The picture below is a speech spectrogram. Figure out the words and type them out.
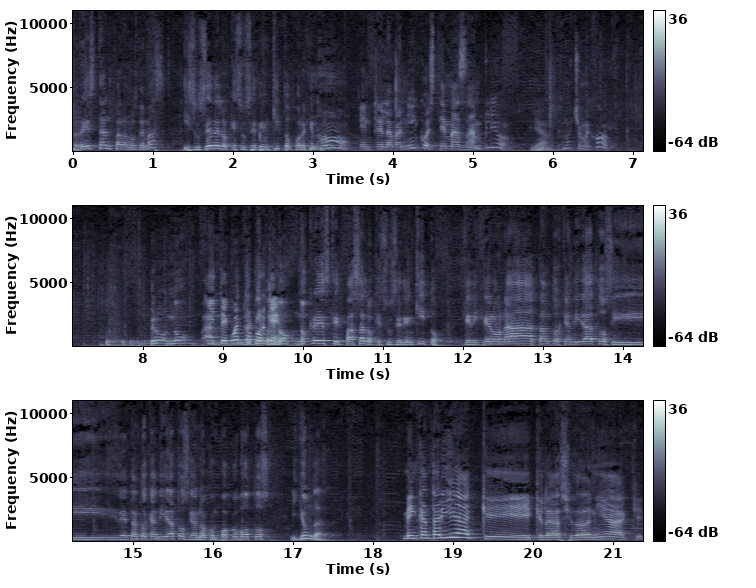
restan para los demás? Y sucede lo que sucedió en Quito, por ejemplo. no, entre el abanico esté más amplio, ¿Ya? es mucho mejor. Pero no. Y te cuento por qué. No, ¿No crees que pasa lo que sucedió en Quito? Que dijeron, ah, tantos candidatos y de tantos candidatos ganó con pocos votos y Yunda. Me encantaría que, que la ciudadanía, que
